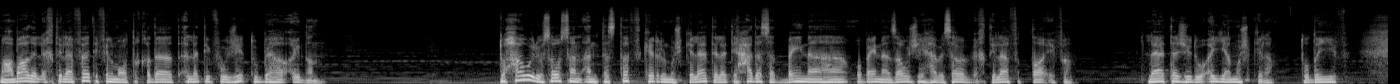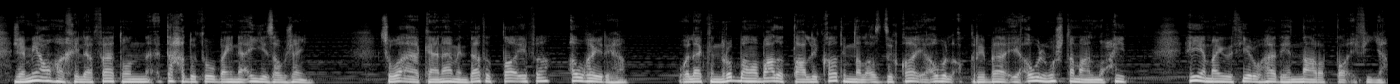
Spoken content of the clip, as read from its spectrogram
مع بعض الاختلافات في المعتقدات التي فوجئت بها أيضا. تحاول سوسن أن تستذكر المشكلات التي حدثت بينها وبين زوجها بسبب اختلاف الطائفة. لا تجد أي مشكلة تضيف. جميعها خلافات تحدث بين أي زوجين سواء كانا من ذات الطائفة أو غيرها. ولكن ربما بعض التعليقات من الأصدقاء أو الأقرباء أو المجتمع المحيط هي ما يثير هذه النعرة الطائفية.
